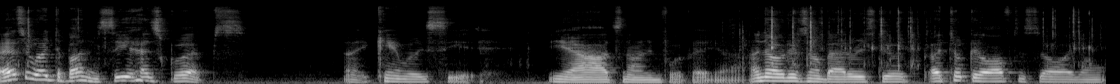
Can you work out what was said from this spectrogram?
I actually like the button. See, it has grips. I can't really see it. Yeah, it's not in 4K, yeah. I know there's no batteries to it. I took it off just so I won't...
